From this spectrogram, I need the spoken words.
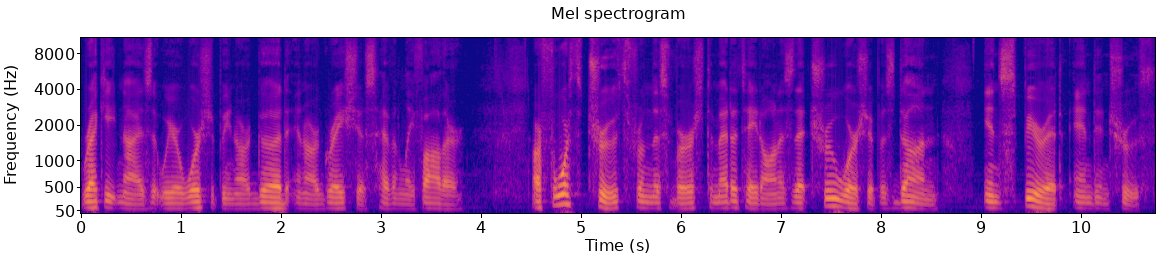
recognize that we are worshiping our good and our gracious Heavenly Father. Our fourth truth from this verse to meditate on is that true worship is done in spirit and in truth.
